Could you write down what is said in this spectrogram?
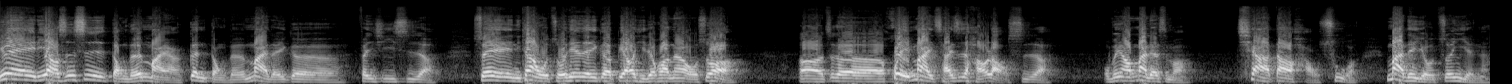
因为李老师是懂得买啊，更懂得卖的一个分析师啊，所以你看我昨天的一个标题的话呢，我说啊，呃，这个会卖才是好老师啊，我们要卖的什么，恰到好处啊，卖的有尊严啊，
